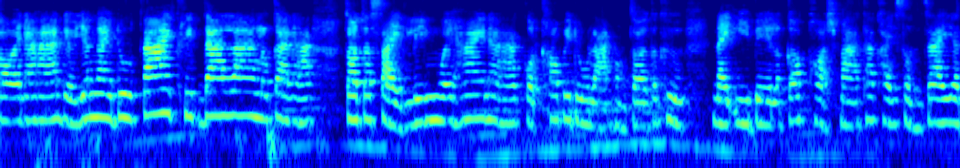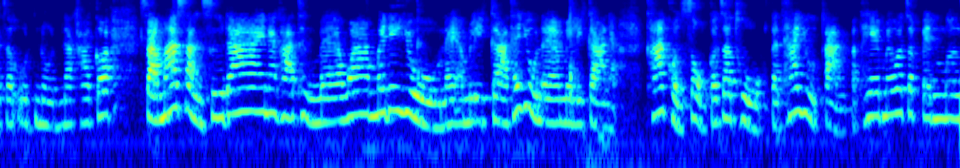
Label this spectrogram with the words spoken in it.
จอยนะคะ เดี๋ยวยังไงดูใต้คลิปด้านล่างแล้วกันนะคะ จอยจะใส่ลิงก์ไว้ให้นะคะ กดเข้าไปดูร้านของจอยก็คือใน eBay แล้วก็ Poshmark ถ้าใครสนใจอยากจะอุดหนุนนะคะ ก็สามารถสั่งซื้อได้นะคะ ถึงแม้ว่าไม่ได้อยู่ในอเมริกาถ้าอยู่ในอเมริกาเนี่ยค่าขนส่งก็จะถูก แต่ถ้าอยู่ต่างประเทศไม่ว่าจะเป็นเมือง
